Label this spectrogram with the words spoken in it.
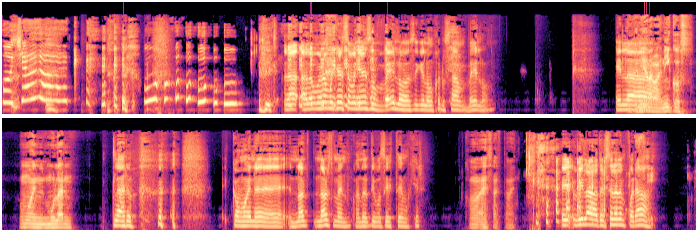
¡Oh, Jack! Uh, La- a las buenas mujeres se ponían esos velos, así que a lo mejor usaban velos. En Tenían abanicos, como en Mulan. Claro. Como en eh, North- Northman, cuando el tipo se viste de mujer. Como- Exactamente. Eh, vi la tercera temporada.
